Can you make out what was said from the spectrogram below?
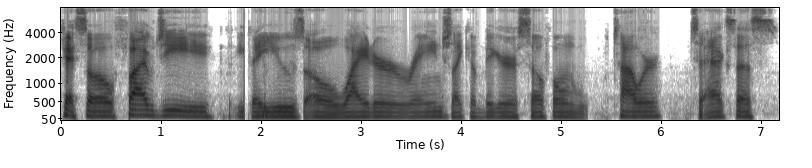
Okay, so 5G, they use a wider range, like a bigger cell phone tower to access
